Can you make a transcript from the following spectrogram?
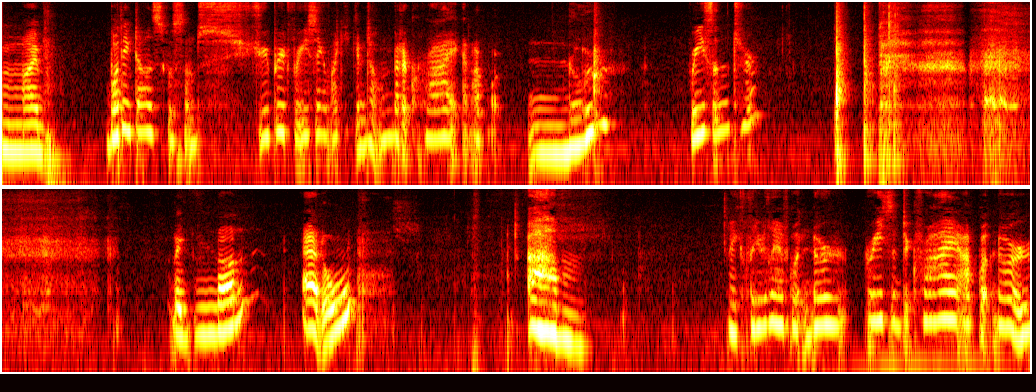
my body does for some stupid reason. Like you can tell I'm about to cry, and I've got no reason to. Like none at all. Um, like literally, I've got no reason to cry. I've got no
